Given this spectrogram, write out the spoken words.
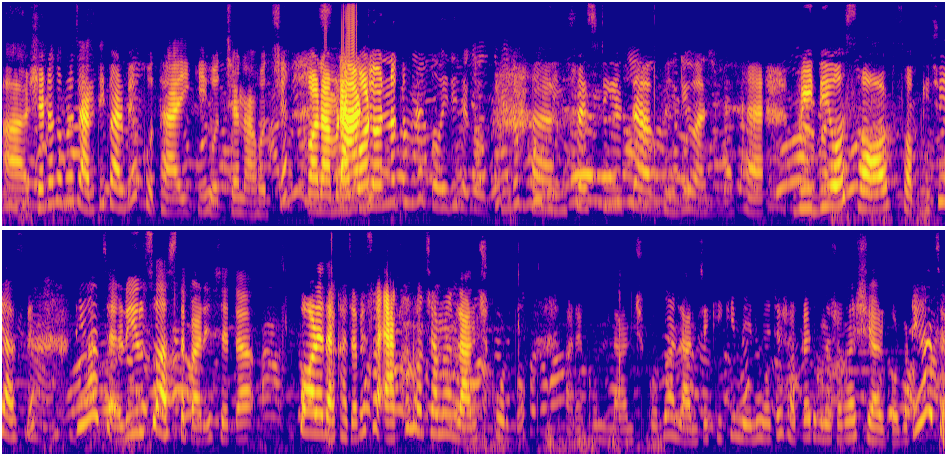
আর সেটা তোমরা জানতেই পারবে কোথায় কি হচ্ছে না হচ্ছে। কারণ আমরা তার জন্য তোমরা তৈরি থেকো। কিন্তু খুব হ্যাঁ। ইন্টারেস্টিং একটা ভিডিও আসবে। হ্যাঁ ভিডিও শর্ট সব কিছুই আসবে। হ্যাঁ। ঠিক আছে? রিলসও আসতে পারে সেটা। পরে দেখা যাবে। তো এখন হচ্ছে আমরা লাঞ্চ করব। লাঞ্চ করব আর লাঞ্চে কী কী মেনু হয়েছে সবটাই তোমাদের সঙ্গে শেয়ার করব ঠিক আছে?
